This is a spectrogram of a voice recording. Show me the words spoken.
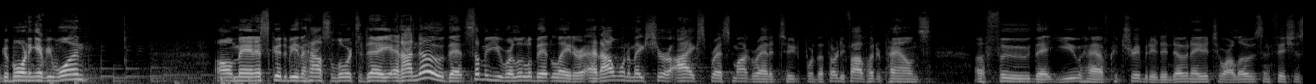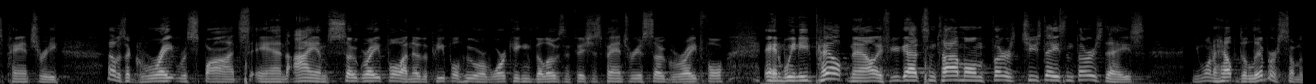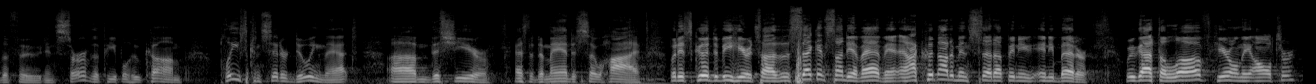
Good morning, everyone. Oh man, it's good to be in the house of the Lord today. And I know that some of you were a little bit later, and I want to make sure I express my gratitude for the 3,500 pounds of food that you have contributed and donated to our Loaves and Fishes pantry. That was a great response, and I am so grateful. I know the people who are working the Loaves and Fishes pantry are so grateful. And we need help now. If you got some time on Tuesdays and Thursdays, you want to help deliver some of the food and serve the people who come please consider doing that um, this year as the demand is so high. But it's good to be here. It's uh, the second Sunday of Advent, and I could not have been set up any, any better. We've got the love here on the altar.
